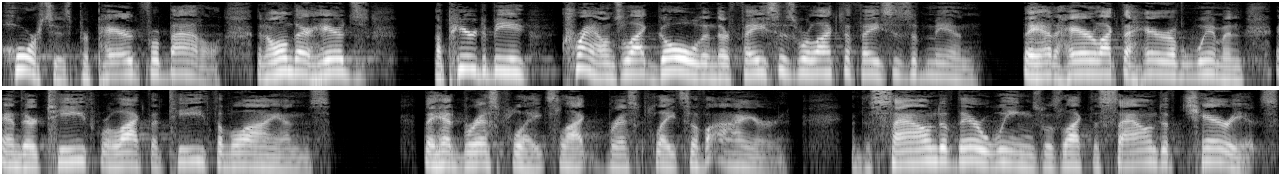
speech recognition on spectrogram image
horses prepared for battle, and on their heads appeared to be crowns like gold, and their faces were like the faces of men. They had hair like the hair of women, and their teeth were like the teeth of lions. They had breastplates like breastplates of iron, and the sound of their wings was like the sound of chariots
